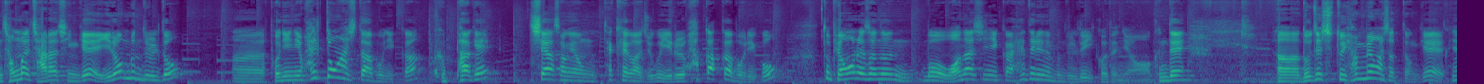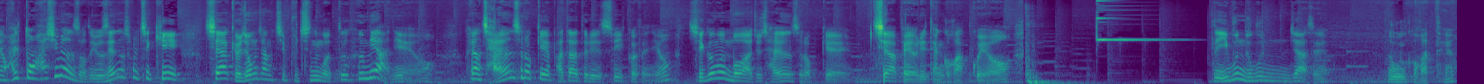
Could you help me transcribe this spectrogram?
정말 잘하신 게 이런 분들도 어, 본인이 활동하시다 보니까 급하게 치아 성형 택해가지고 이를 확 깎아버리고 또 병원에서는 뭐 원하시니까 해드리는 분들도 있거든요. 근데 어, 노재 씨도 현명하셨던 게 그냥 활동하시면서도 요새는 솔직히 치아 교정 장치 붙이는 것도 흠이 아니에요. 그냥 자연스럽게 받아들일 수 있거든요. 지금은 뭐 아주 자연스럽게 치아 배열이 된 것 같고요. 근데 이분 누군지 아세요? 누굴 것 같아요?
